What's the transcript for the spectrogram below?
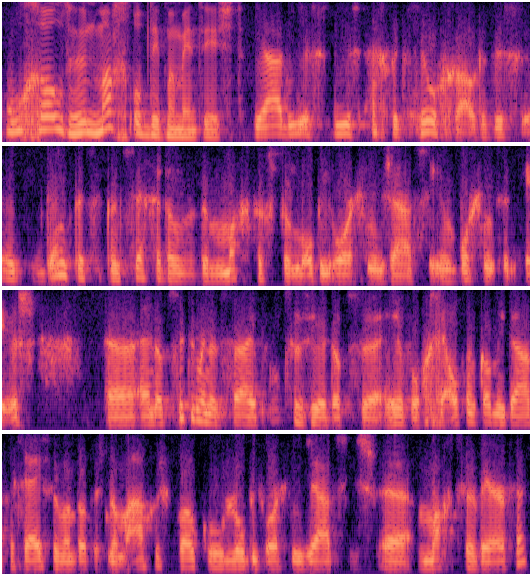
hoe groot hun macht op dit moment is? Ja, die is, die is eigenlijk heel groot. Het is, ik denk dat je kunt zeggen dat het de machtigste lobbyorganisatie in Washington is. Uh, en dat zit hem in het feit niet zozeer dat ze heel veel geld aan kandidaten geven, want dat is normaal gesproken hoe lobbyorganisaties uh, macht verwerven.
